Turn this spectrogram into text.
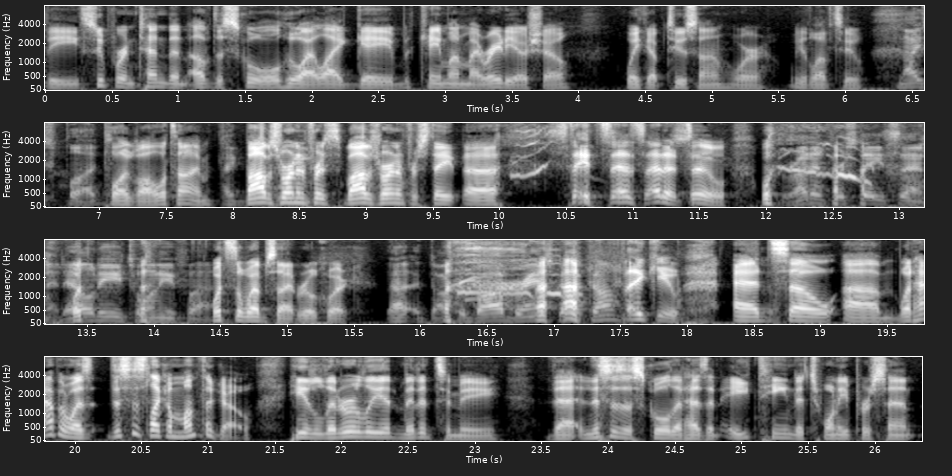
the superintendent of the school, who I like, Gabe, came on my radio show, Wake Up Tucson, where we love to Nice plug. plug all the time. Bob's running for Bob's running for state uh, State senate too. Running for state senate, LD twenty five. What's the website, real quick? uh, DrBobBranch.com? Thank you. And so um, what happened was this is like a month ago. He literally admitted to me that, and this is a school that has an 18 to 20 percent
